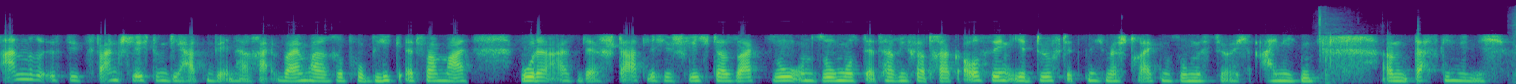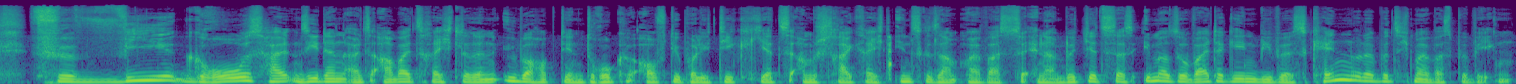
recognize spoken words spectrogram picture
andere ist die Zwangsschlichtung, die hatten wir in der Weimarer Republik etwa mal, wo dann also der staatliche Schlichter sagt, so und so muss der Tarifvertrag aussehen, ihr dürft jetzt nicht mehr streiken, so müsst ihr euch einigen. Ähm, das ginge nicht. Für wie groß halten Sie denn als Arbeitsrechtlerin überhaupt den Druck auf die Politik, jetzt am Streikrecht insgesamt mal was zu ändern? Wird jetzt das immer so weitergehen, wie wir es kennen, oder wird sich mal was bewegen?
